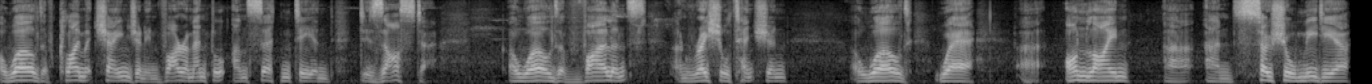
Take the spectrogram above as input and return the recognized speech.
a world of climate change and environmental uncertainty and disaster, a world of violence and racial tension, a world where uh, online uh, and social media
